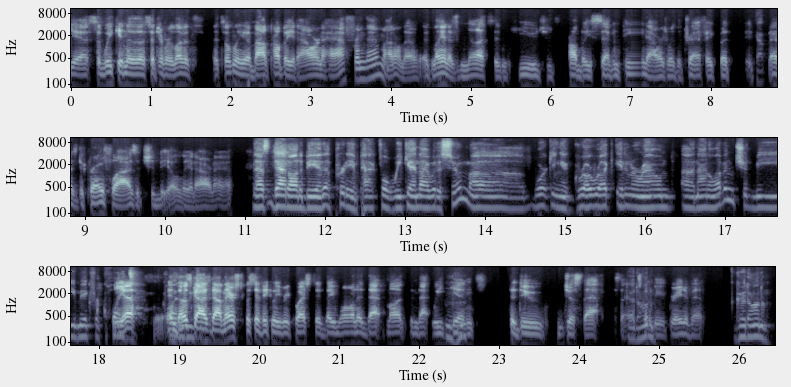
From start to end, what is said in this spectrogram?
Yeah, it's the weekend of the September 11th. It's only about probably an hour and a half from them. I don't know. Atlanta's nuts and huge. It's probably 17 hours worth of traffic, but it, as the crow flies, it should be only an hour and a half. That's that ought to be a, pretty impactful weekend, I would assume. Uh, working at Grow Ruck in and around uh, 9/11 should be make for quite. yeah, quite and those guys down there specifically requested they wanted that month and that Mm-hmm. weekend to do just that. So Good it's going to be a great event. Good on them.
